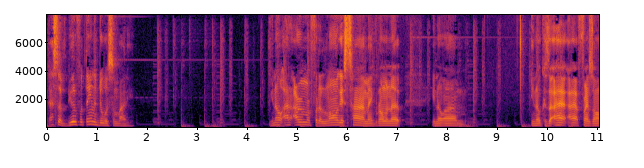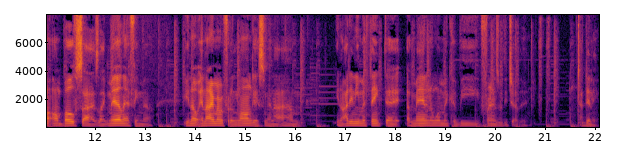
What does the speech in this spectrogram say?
That's a beautiful thing to do with somebody. You know, I, I remember for the longest time, man, growing up, you know, um, you know, because I have, I have friends on on both sides, like male and female, you know, and I remember for the longest, man, I um, you know, I didn't even think that a man and a woman could be friends with each other. I didn't.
